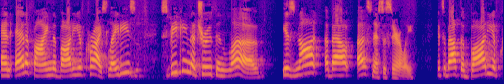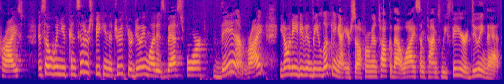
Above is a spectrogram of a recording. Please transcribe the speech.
and edifying the body of Christ. Ladies, speaking the truth in love is not about us necessarily. It's about the body of Christ and so when you consider speaking the truth, you're doing what is best for them, right? You don't need to even be looking at yourself. We're going to talk about why sometimes we fear doing that.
